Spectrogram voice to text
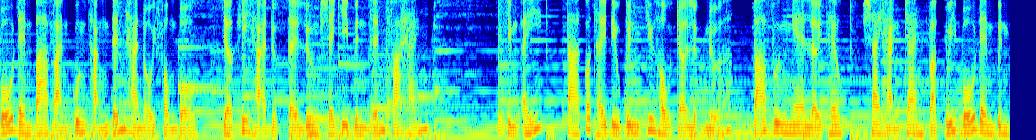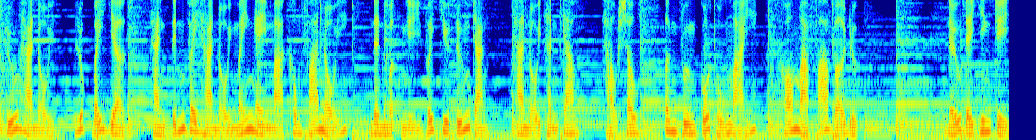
bố đem ba vạn quân thẳng đến Hà Nội phòng bộ, chờ khi hạ được tề lương sẽ di binh đến phá Hán. Chừng ấy, ta có thể điều binh chư hầu trợ lực nữa, bá vương nghe lời theo, sai hạng trang và quý bố đem binh cứu Hà Nội, lúc bấy giờ, hàng tính vây Hà Nội mấy ngày mà không phá nổi, nên mật nghị với chư tướng rằng, Hà Nội thành cao, hào sâu, ân vương cố thủ mãi, khó mà phá vỡ được. Nếu để diên trì,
